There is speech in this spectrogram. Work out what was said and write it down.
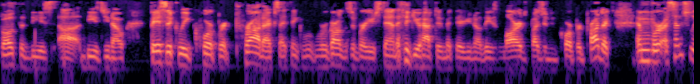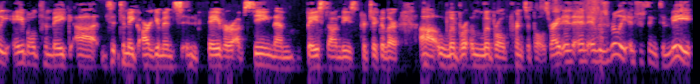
both of these uh, these you know basically corporate products. I think regardless of where you stand, I think you have to admit they're you know these large budgeted corporate projects, and we're essentially able to make uh, to, to, make arguments in favor of seeing them based on these particular uh, liberal liberal principles, right? And, and it was really interesting to me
